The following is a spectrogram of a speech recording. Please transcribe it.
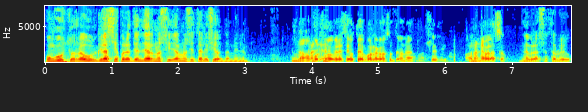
Un gusto, Raúl. Gracias por atendernos y darnos esta lección también. ¿eh? No, por favor, gracias a usted por la consulta una vez más. Un abrazo. Un abrazo, hasta luego.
